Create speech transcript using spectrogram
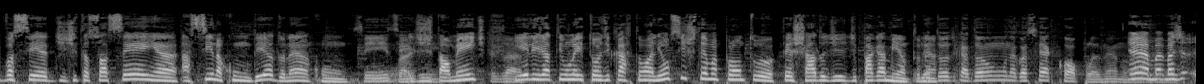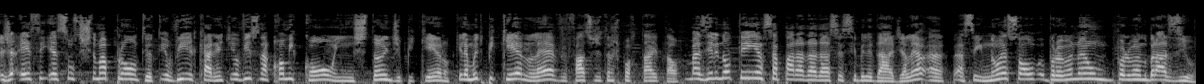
você digita sua senha, assina com um dedo, né? Com Sim, sim, eh, sim. digitalmente. Exato. E ele já tem um leitor de cartão ali, é um sistema pronto, fechado de, de pagamento, O né? leitor de cartão é um negócio que acopla, né? no- É, mas, mas já- esse, esse é um sistema pronto. Eu, eu vi, cara, eu vi isso na Comic Con, em stand pequeno, que ele é muito pequeno, leve, fácil de transportar e tal. Mas ele não tem essa parada da acessibilidade. Ela é, ah, assim, não é só. O problema não é um problema do Brasil.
